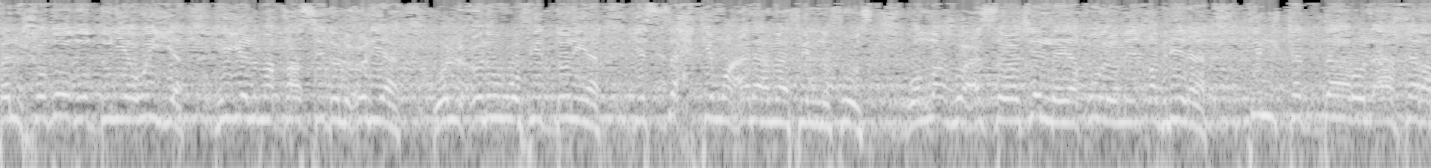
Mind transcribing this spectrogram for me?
فالحظوظ الدنيوية هي المقاصد العليا والعلو في الدنيا يستحكم على ما في النفوس. والله عز وجل يقول من قبلنا تلك الدار الآخرة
